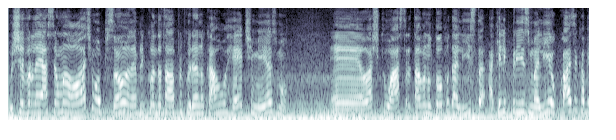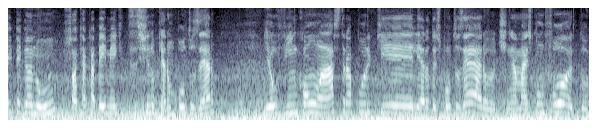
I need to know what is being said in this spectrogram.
o Chevrolet Astra é uma ótima opção. Eu lembro que quando eu estava procurando o carro hatch mesmo, é, eu acho que o Astra estava no topo da lista. Aquele Prisma ali, eu quase acabei pegando um, só que acabei meio que desistindo, que era 1.0. E eu vim com o Astra porque ele era 2.0, tinha mais conforto,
